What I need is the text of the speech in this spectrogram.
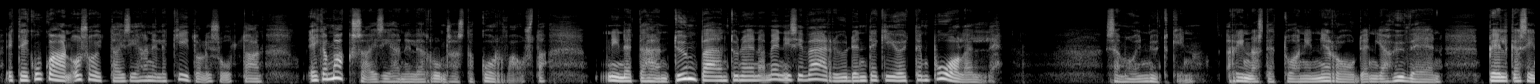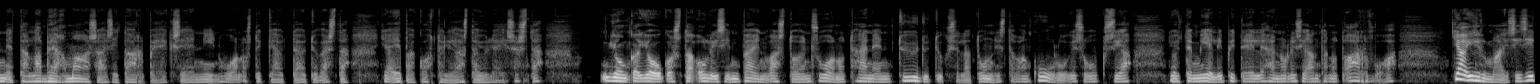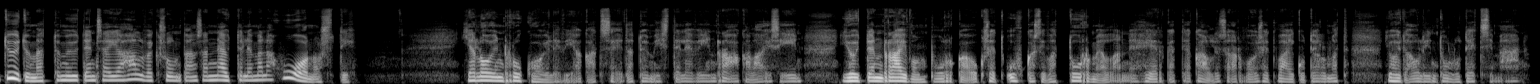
ettei kukaan osoittaisi hänelle kiitollisuuttaan, eikä maksaisi hänelle runsasta korvausta, niin että hän tympääntyneenä menisi vääryyden tekijöiden puolelle. Samoin nytkin, rinnastettuani nerouden ja hyveen, pelkäsin, että Labermaa saisi tarpeekseen niin huonosti käyttäytyvästä ja epäkohteliaasta yleisöstä, jonka joukosta olisin päinvastoin suonut hänen tyydytyksellä tunnistavan kuuluisuuksia, joiden mielipiteille hän olisi antanut arvoa, ja ilmaisisi tyytymättömyytensä ja halveksuntansa näyttelemällä huonosti. Ja loin rukoilevia katseita tömisteleviin raakalaisiin, joiden raivon purkaukset uhkasivat turmella ne herkät ja kallisarvoiset vaikutelmat, joita olin tullut etsimään.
